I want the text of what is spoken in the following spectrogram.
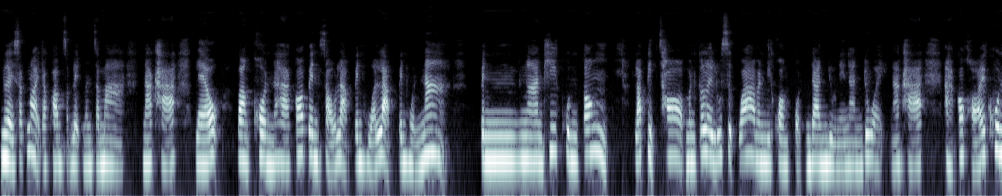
เหนื่อยสักหน่อยแต่ความสำเร็จมันจะมานะคะ แล้วบางคนนะคะก็เป็นเสาหลักเป็นหัวหลักเป็นหัวหน้า เป็นงานที่คุณต้อง รับผิดชอบมันก็เลยรู้สึกว่ามันมีความกดดันอยู่ในนั้นด้วยนะคะอะก็ขอให้คุณ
